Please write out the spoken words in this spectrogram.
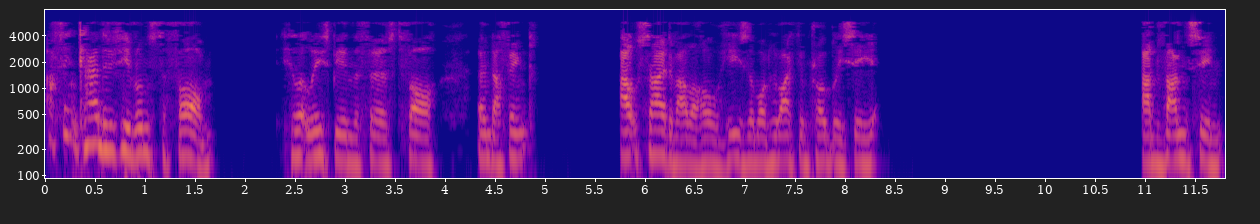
I think kind of if he runs to form, he'll at least be in the first four. And I think outside of Allaho, he's the one who I can probably see advancing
